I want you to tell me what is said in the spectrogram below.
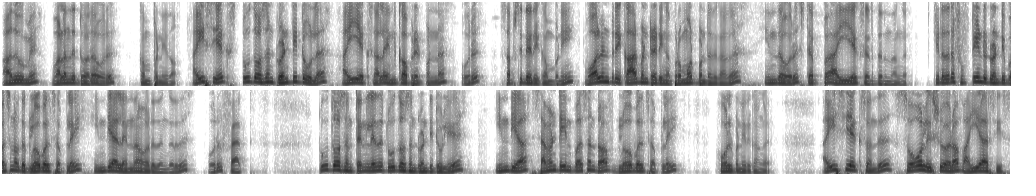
அதுவுமே வளர்ந்துட்டு வர ஒரு கம்பெனி தான். ஐசிஎக்ஸ் டூ தௌசண்ட் டுவெண்ட்டி டூவில் ஐஎக்ஸால் இன்கார்பரேட் பண்ண ஒரு சப்சிடரி கம்பெனி வாலண்டரி கார்பன் ட்ரேடிங்கை ப்ரொமோட் பண்ணுறதுக்காக இந்த ஒரு ஸ்டெப்பை ஐஏஎக்ஸ் எடுத்திருந்தாங்க. கிட்டத்தட்ட fifteen to twenty percent of the global supply இந்தியாவிலேருந்து தான் வருதுங்கிறது ஒரு ஃபேக்ட் டூ தௌசண்ட் டென்லேருந்து டூ தௌசண்ட் டுவெண்ட்டி டூலேயே India seventeen percent of global supply hold பண்ணியிருக்காங்க. ஐசிஎக்ஸ் வந்து sole issuer of IRECs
